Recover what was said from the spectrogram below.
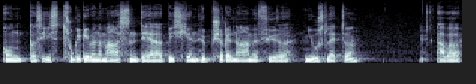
Und das ist zugegebenermaßen der bisschen hübschere Name für Newsletter. Aber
